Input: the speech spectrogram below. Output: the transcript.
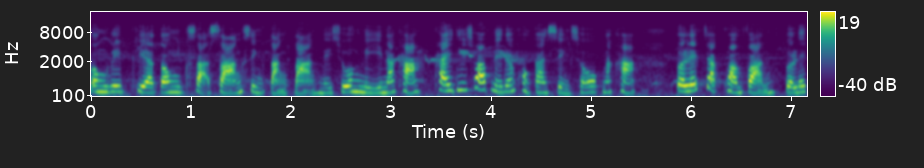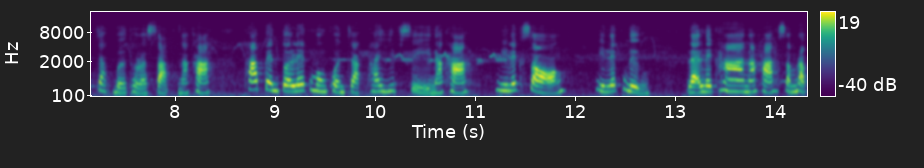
ต้องรีบเคลียร์ต้องสะสางสิ่งต่างๆ ในช่วงนี้นะคะ ใครที่ชอบในเรื่องของการเสี่ยงโชคนะคะ ตัวเลขจากความฝันตัวเลขจากเบอร์โทรศัพท์นะคะ ถ้าเป็นตัวเลขมงคลจากไพ่ยิปซีนะคะ มีเลข 2 มีเลข 1 และเลข5นะคะสำหรับ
